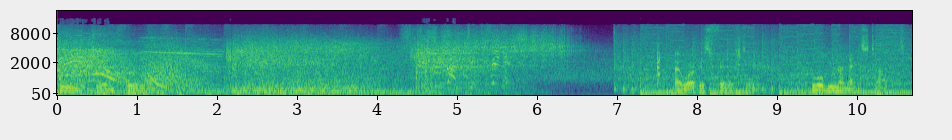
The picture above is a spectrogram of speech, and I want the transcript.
continue to improve. My work is finished here. Who will be my next target?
